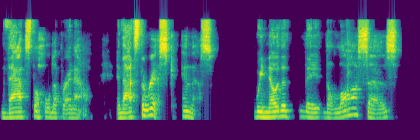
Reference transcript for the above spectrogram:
That's the holdup right now. And that's the risk in this we know that the the law says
